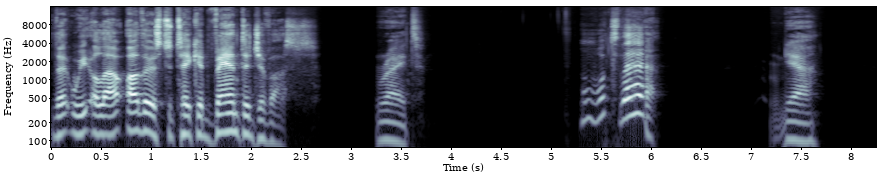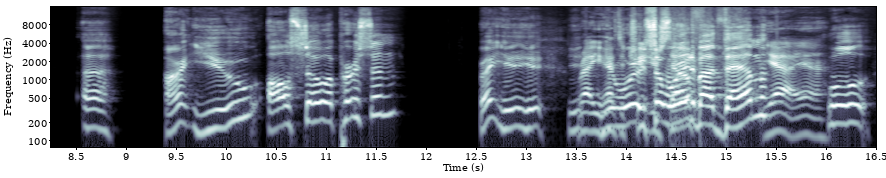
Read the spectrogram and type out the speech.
that we allow others to take advantage of us. Right. Well, what's that? Yeah. Uh aren't you also a person? Right? You you, you Right, you you're have to wor- treat so yourself- worried about them? Yeah, yeah. Well,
